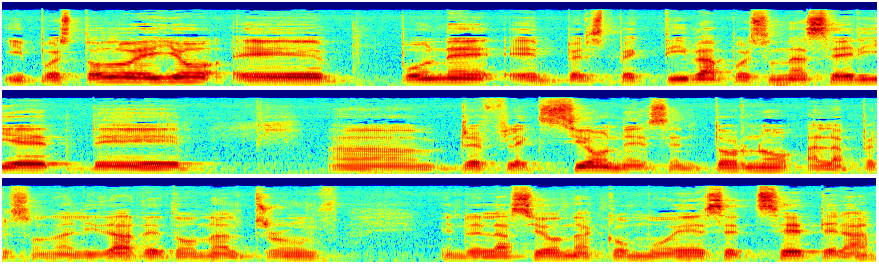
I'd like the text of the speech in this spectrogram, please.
y pues todo ello eh, pone en perspectiva pues una serie de ah, reflexiones en torno a la personalidad de Donald Trump en relación a cómo es, etcétera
